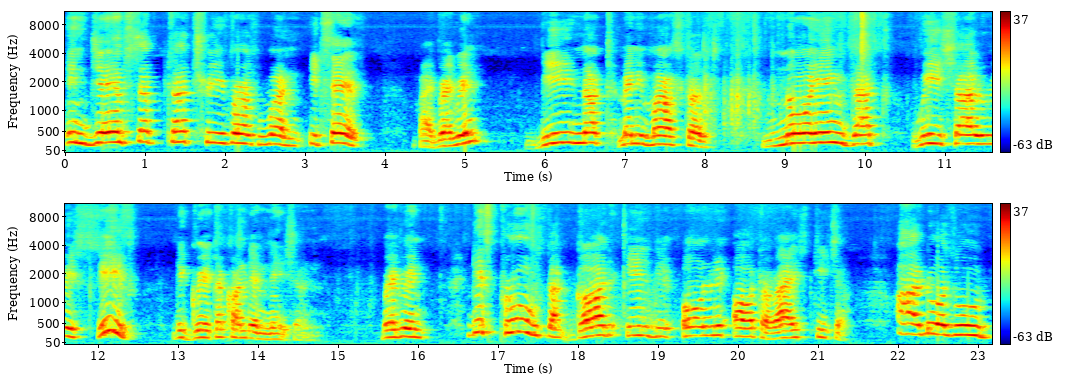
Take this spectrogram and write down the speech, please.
In James chapter 3, verse 1, it says, My brethren, be not many masters, knowing that we shall receive the greater condemnation. Brethren, this proves that God is the only authorized teacher. All those who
